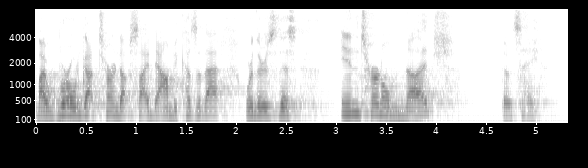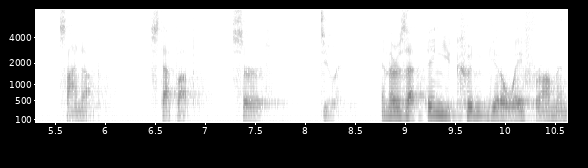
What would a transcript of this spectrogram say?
my world got turned upside down because of that where there's this internal nudge that would say sign up step up serve and there's that thing you couldn't get away from. And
